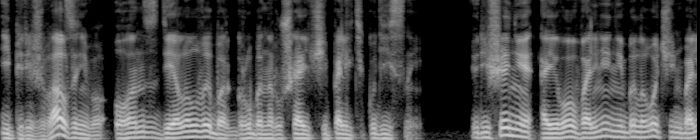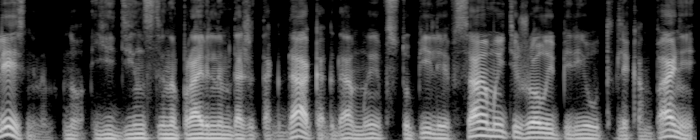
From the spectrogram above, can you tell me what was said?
и переживал за него, он сделал выбор, грубо нарушающий политику Дисней. Решение о его увольнении было очень болезненным, но единственно правильным даже тогда, когда мы вступили в самый тяжелый период для компании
